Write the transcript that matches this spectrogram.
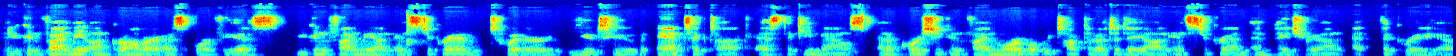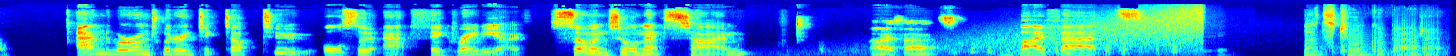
StanhamG. You can find me on Grommr as Orpheus. You can find me on Instagram, Twitter, YouTube, and TikTok as Thicky Mouse. And of course, you can find more of what we talked about today on Instagram and Patreon at Thick Radio. And we're on Twitter and TikTok too, also at Thick Radio. So until next time. Bye, Fats. Bye, Fats. Let's talk about it.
